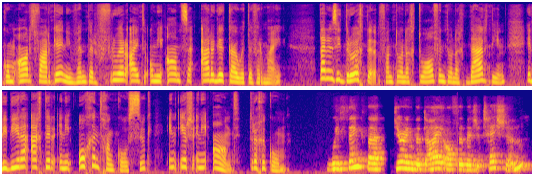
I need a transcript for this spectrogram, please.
kom aardvarke in die winter vroeër uit om die aand se erge koue te vermy. Tydens die droogte van 2012 en 2013 het die diere egter in die oggend gaan kos soek en eers in die aand teruggekom. We think that during the die of the vegetation,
